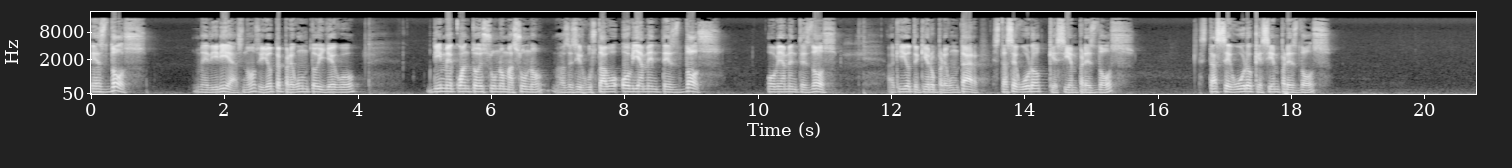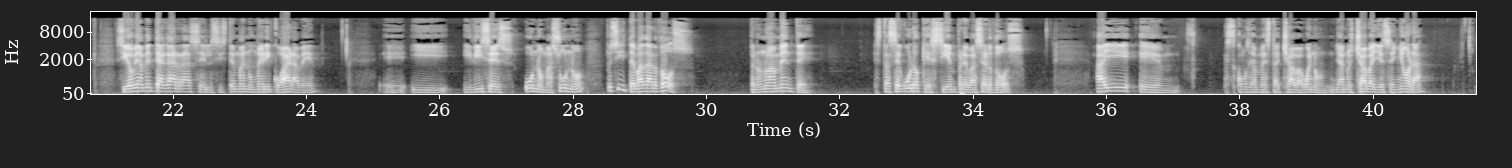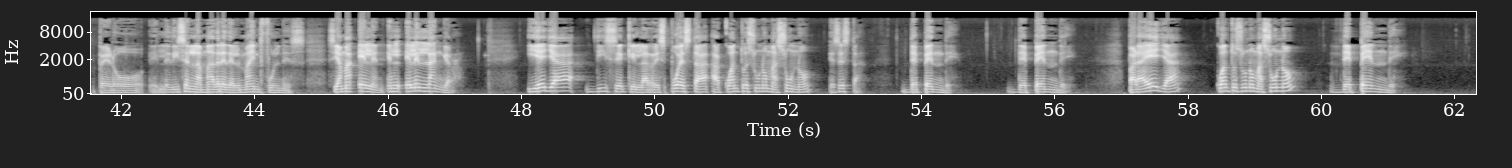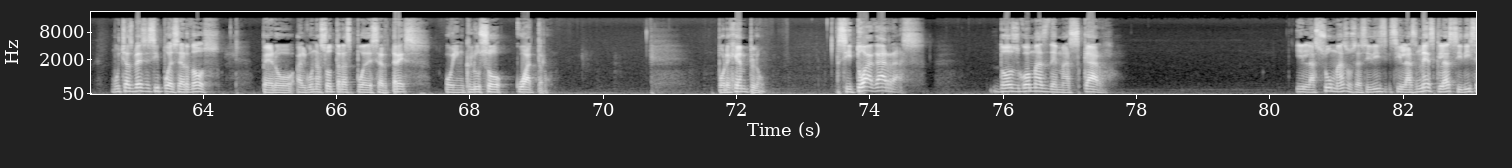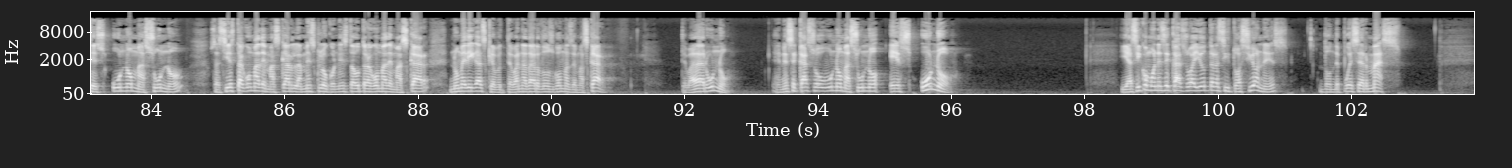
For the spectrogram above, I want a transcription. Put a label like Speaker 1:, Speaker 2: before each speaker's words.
Speaker 1: es dos, me dirías, ¿no? Si yo te pregunto y llego, dime cuánto es uno más uno, vas a decir, Gustavo, obviamente es dos, obviamente es dos. Aquí yo te quiero preguntar, ¿estás seguro que siempre es dos? ¿Estás seguro que siempre es dos? Si obviamente agarras el sistema numérico árabe eh, y, y dices uno más uno, pues sí, te va a dar dos. Pero nuevamente, ¿estás seguro que siempre va a ser dos? Hay, em, ¿cómo se llama esta chava? Bueno, ya no es chava y es señora, pero eh, le dicen la madre del mindfulness. Se llama Ellen, Ellen Langer. Y ella dice que la respuesta a cuánto es uno más uno es esta. Depende. Depende. Para ella, ¿cuánto es uno más uno? Depende. Muchas veces sí puede ser dos, pero algunas otras puede ser tres o incluso cuatro. Por ejemplo, si tú agarras dos gomas de mascar y las sumas, o sea, si, si las mezclas, si dices uno más uno, o sea, si esta goma de mascar la mezclo con esta otra goma de mascar, no me digas que te van a dar dos gomas de mascar. Te va a dar uno. En ese caso, uno más uno es uno. Y así como en ese caso hay otras situaciones donde puede ser más.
